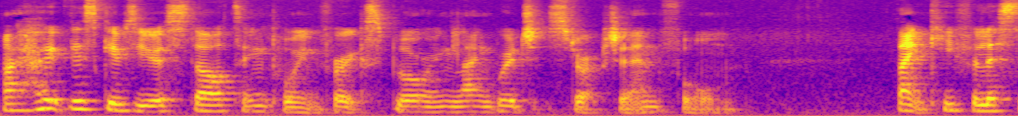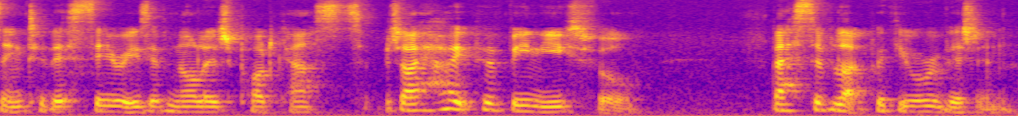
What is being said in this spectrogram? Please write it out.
I hope this gives you a starting point for exploring language, structure, and form. Thank you for listening to this series of knowledge podcasts, which I hope have been useful. Best of luck with your revision.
